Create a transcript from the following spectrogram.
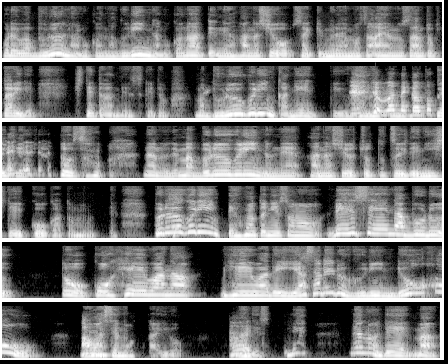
これはブルーなのかなグリーンなのかなってね、話をさっき村山さん、綾野さんと二人でしてたんですけど、まあブルーグリーンかねっていう話 真ん中を取ってね。そうそう。なので、まあ、ブルーグリーンのね、話をちょっとついでにしていこうかと思って。ブルーグリーンって本当にその、冷静なブルーと、こう、平和な、平和で癒されるグリーン両方を合わせ持った色なはい。んですね。なので、まあ、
